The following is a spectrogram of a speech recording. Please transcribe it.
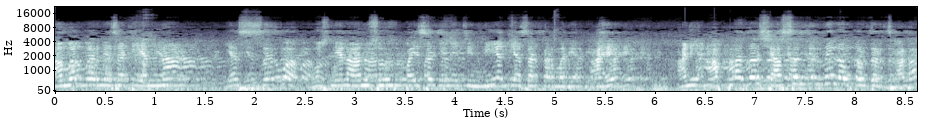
अंमल करण्यासाठी यांना या सर्व घोषणेला अनुसरून पैसा देण्याची नियत या सरकारमध्ये आहे. आणि आपला जर शासन निर्णय लवकर जर झाला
